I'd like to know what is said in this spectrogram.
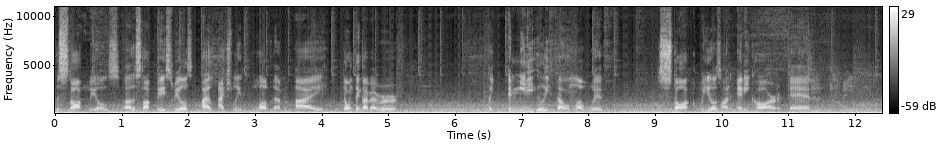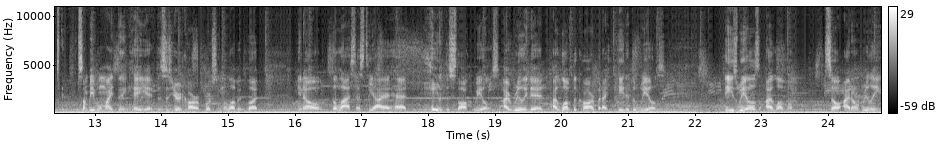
The stock wheels, uh, the stock base wheels, I actually love them. I don't think I've ever like immediately fell in love with stock wheels on any car. And some people might think, hey, this is your car, of course you're gonna love it. But you know, the last STI I had hated the stock wheels. I really did. I love the car, but I hated the wheels. These wheels, I love them. So I don't really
